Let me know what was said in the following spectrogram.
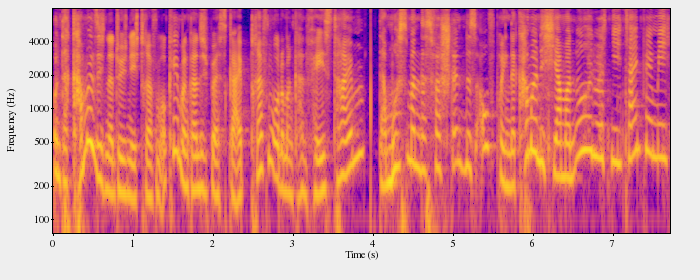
und da kann man sich natürlich nicht treffen. Okay, man kann sich bei Skype treffen oder man kann FaceTime. Da muss man das Verständnis aufbringen. Da kann man nicht jammern, oh, du hast nie Zeit für mich.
